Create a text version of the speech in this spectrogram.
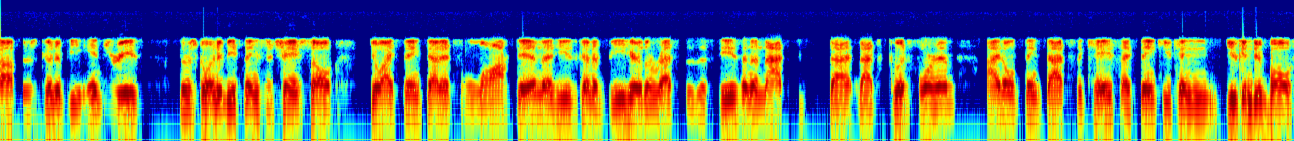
up. There's going to be injuries. There's going to be things to change. So, do I think that it's locked in that he's going to be here the rest of the season and that's that that's good for him? I don't think that's the case. I think you can you can do both,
